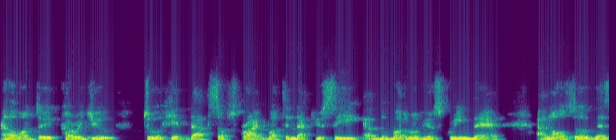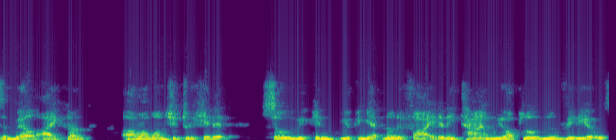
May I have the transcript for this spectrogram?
I want to encourage you to hit that subscribe button that you see at the bottom of your screen there. And also, there's a bell icon. Um, I want you to hit it so we can you can get notified anytime we upload new videos.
